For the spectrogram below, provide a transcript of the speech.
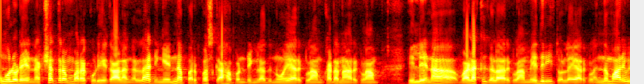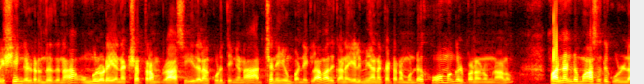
உங்களுடைய நட்சத்திரம் வரக்கூடிய காலங்களில் நீங்கள் என்ன பர்பஸ்க்காக பண்ணுறீங்களா அது நோயாக இருக்கலாம் கடனாக இருக்கலாம் இல்லைன்னா வழக்குகளாக இருக்கலாம் எதிரி தொல்லையாக இருக்கலாம் இந்த மாதிரி விஷயங்கள் இருந்ததுன்னா உங்களுடைய நட்சத்திரம் ராசி இதெல்லாம் கொடுத்தீங்கன்னா அர்ச்சனையும் பண்ணிக்கலாம். அதுக்கான எளிமையான கட்டணம் உண்டு. ஹோமங்கள் பண்ணணும்னாலும் பன்னெண்டு மாதத்துக்கு உள்ள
